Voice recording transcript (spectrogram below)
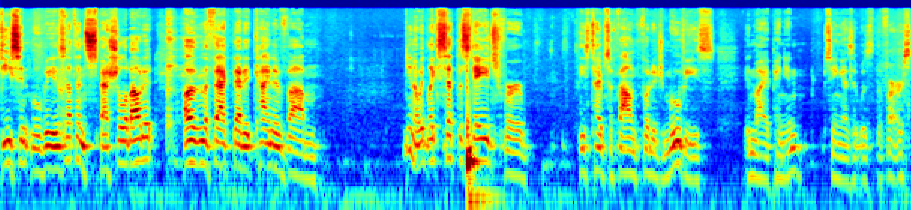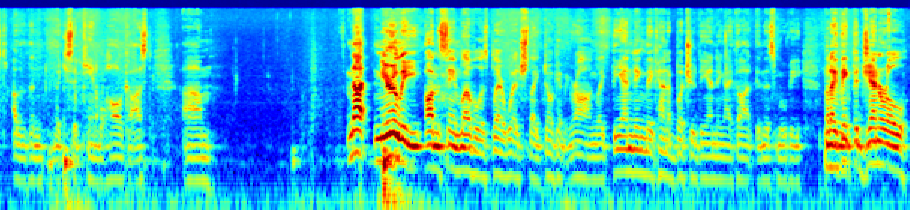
decent movie. There's nothing special about it, other than the fact that it kind of um, you know it like set the stage for these types of found footage movies, in my opinion. Seeing as it was the first, other than like you said, Cannibal Holocaust. Um, not nearly on the same level as Blair Witch. Like, don't get me wrong. Like the ending, they kind of butchered the ending. I thought in this movie, but I think the general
